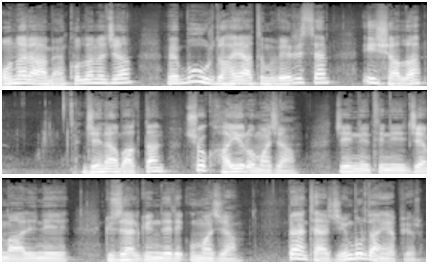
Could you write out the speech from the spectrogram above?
Ona rağmen kullanacağım ve bu uğurda hayatımı verirsem inşallah Cenab-ı Hak'tan çok hayır umacağım. Cennetini, cemalini, güzel günleri umacağım. Ben tercihimi buradan yapıyorum.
